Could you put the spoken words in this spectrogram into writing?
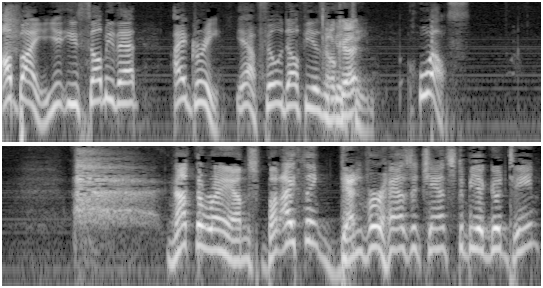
I'll buy you. You, you sell me that. I agree. Yeah, Philadelphia is a okay. good team. Who else? Not the Rams, but I think Denver has a chance to be a good team.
